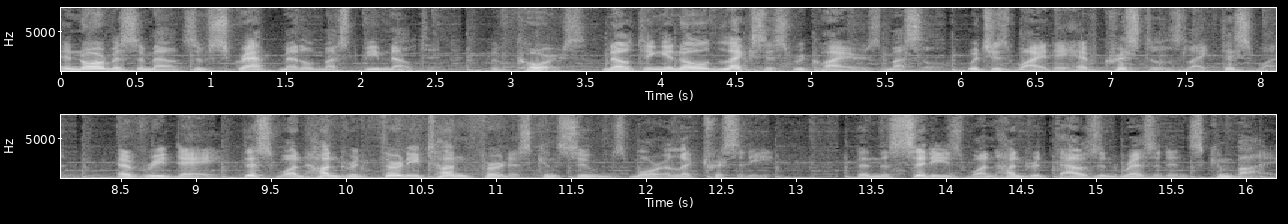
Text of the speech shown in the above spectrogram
enormous amounts of scrap metal must be melted. Of course, melting an old Lexus requires muscle, which is why they have crystals like this one. Every day, this 130 ton furnace consumes more electricity than the city's 100,000 residents combined.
